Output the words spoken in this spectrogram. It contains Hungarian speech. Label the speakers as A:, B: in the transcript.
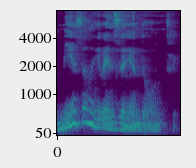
A: Mi ez a Gewinn sehende und für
